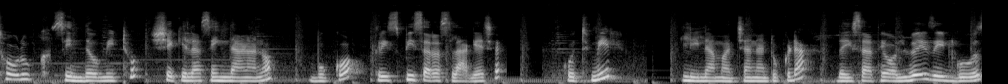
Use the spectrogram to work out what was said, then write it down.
થોડુંક સિંધવ મીઠું, શેકેલા સિંગદાણાનો ભૂકો, ક્રિસ્પી સરસ લાગે છે. કોથમીર લીલા મરચાંના ટુકડા. દહીં સાથે always it goes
